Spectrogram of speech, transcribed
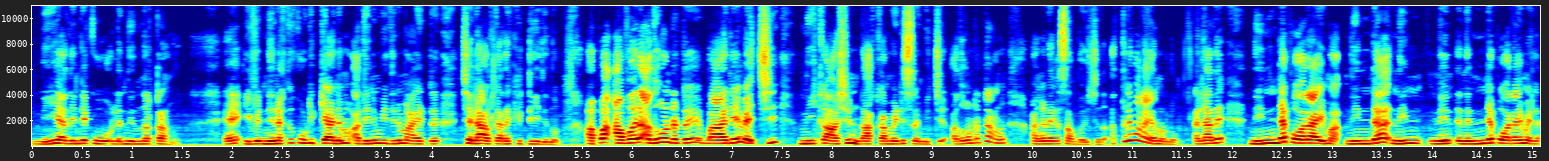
നീ അതിന്റെ കൂടെ നിന്നിട്ടാണ്. ഇവൻ നിനക്ക് കുടിക്കാനും അതിനും ഇതിനുമായിട്ട് ചില ആൾക്കാരെ കിട്ടിയിരുന്നു. അപ്പോൾ അവർ അതുകൊണ്ടിട്ട് ഭാര്യയെ വെച്ച് നീ കാശ് ഉണ്ടാക്കാൻ വേണ്ടി ശ്രമിച്ച്. അതുകൊണ്ടിട്ടാണ് അങ്ങനെയൊക്കെ സംഭവിച്ചത്. അത്രേ പറയാനുള്ളൂ. അല്ലാതെ നിന്റെ പോരായ്മ നിന്റെ നിൻ- നിന്റെ പോരായ്മയല്ല.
